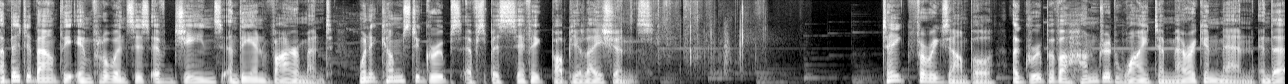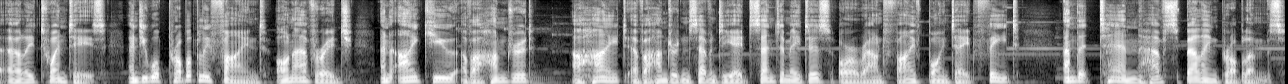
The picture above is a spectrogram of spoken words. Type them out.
a bit about the influences of genes and the environment when it comes to groups of specific populations. Take, for example, a group of 100 white American men in their early 20s, and you will probably find, on average, an IQ of 100, a height of 178 centimeters or around 5.8 feet, and that 10 have spelling problems.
